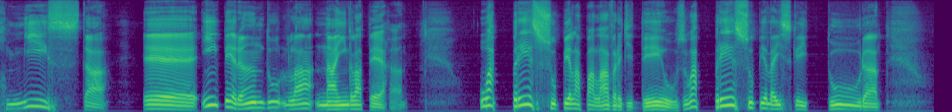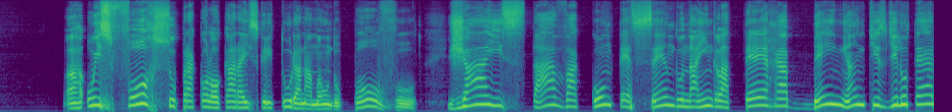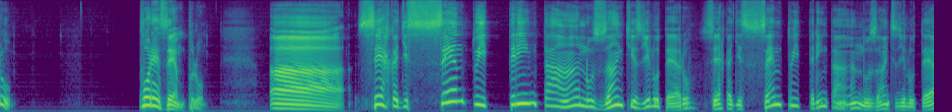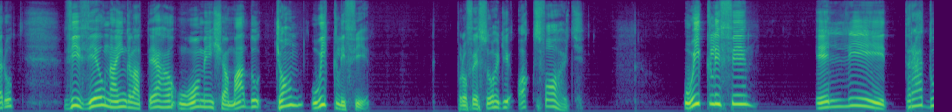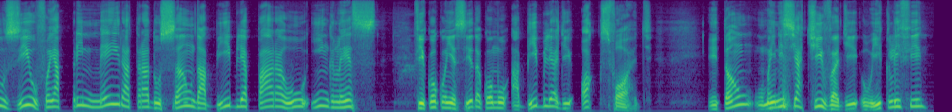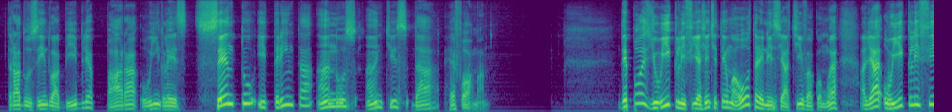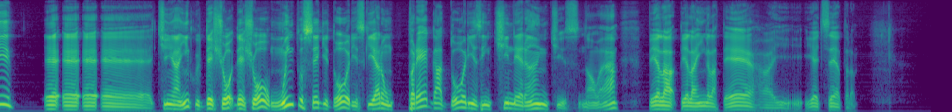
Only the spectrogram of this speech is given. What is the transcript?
é, imperando lá na Inglaterra. O apreço pela palavra de Deus, o apreço pela Escritura, uh, o esforço para colocar a Escritura na mão do povo, já estava acontecendo na Inglaterra bem antes de Lutero. Por exemplo, uh, cerca de 130 anos antes de Lutero, cerca de 130 anos antes de Lutero, viveu na Inglaterra um homem chamado John Wycliffe professor de Oxford. Wycliffe, ele traduziu, foi a primeira tradução da Bíblia para o inglês. Ficou conhecida como a Bíblia de Oxford. Então, uma iniciativa de Wycliffe traduzindo a Bíblia para o inglês, 130 anos antes da reforma. Depois de Wycliffe, a gente tem uma outra iniciativa como é. Aliás, Wycliffe é, é, é, tinha, deixou, deixou muitos seguidores que eram pregadores itinerantes, não é? Pela, pela Inglaterra e, e etc.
